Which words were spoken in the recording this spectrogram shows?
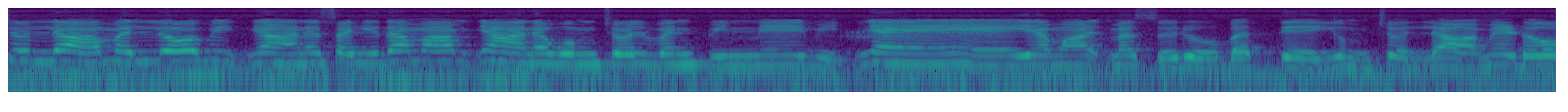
ചൊല്ലാമല്ലോ വിജ്ഞാന സഹിതമാം ജ്ഞാനവും ചൊൽവൻ പിന്നെ വിജ്ഞേയമാത്മസ്വരൂപത്തെയും ചൊല്ലാമെടോ.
